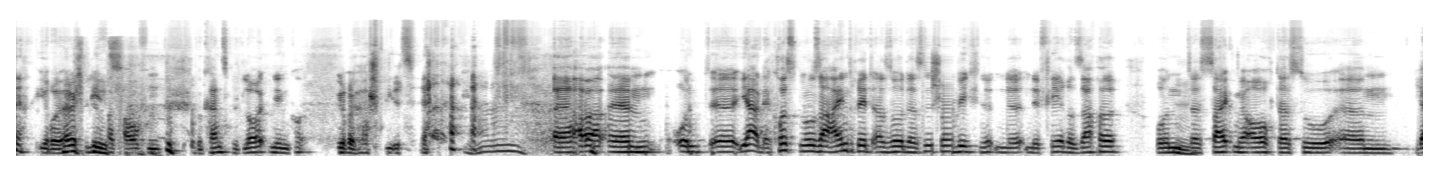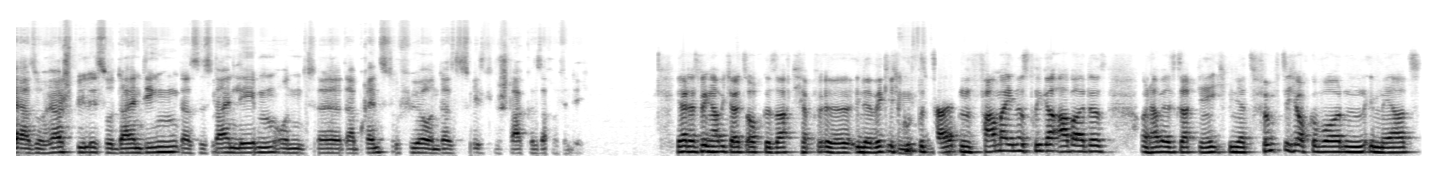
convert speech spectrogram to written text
ihre Hörspiele Hörspiels. verkaufen. Du kannst mit Leuten den ihre Hörspiels. ja. äh, aber ähm, und äh, ja, der kostenlose Eintritt, also das ist schon wirklich eine ne, ne faire Sache. Und mhm. das zeigt mir auch, dass du, ähm, ja, so Hörspiel ist so dein Ding, das ist dein Leben und äh, da brennst du für und das ist wirklich eine starke Sache, finde ich. Ja, deswegen habe ich jetzt auch gesagt, ich habe äh, in der wirklich gut bezahlten Pharmaindustrie gearbeitet und habe jetzt gesagt, nee, ich bin jetzt 50 auch geworden im März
